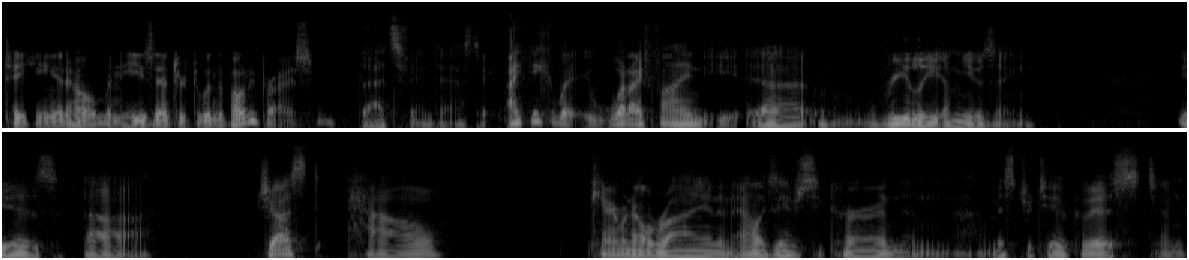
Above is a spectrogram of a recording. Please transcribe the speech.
taking it home, and he's entered to win the Pony Prize. That's fantastic. I think what what I find uh, really amusing is uh, just how Cameron L. Ryan and Alexander C. Curran and uh, Mr. Tilquist and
